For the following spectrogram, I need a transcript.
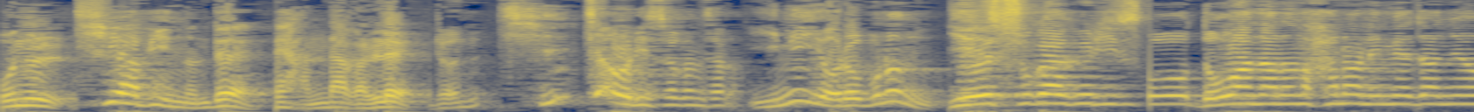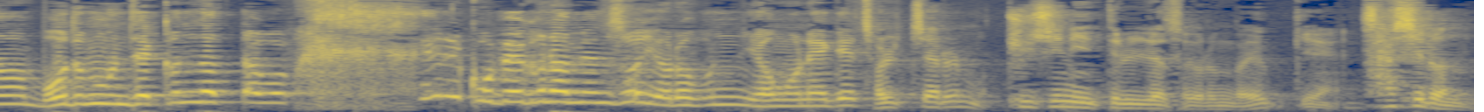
오늘 시합이 있는데 왜 안 나갈래? 이런 진짜 어리석은 사람. 이미 여러분은 예수가 그리스도 너와 나는 하나님의 자녀 모든 문제 끝났다고 매일 고백을 하면서 여러분 영혼에게 절제를 못- 귀신이 들려서 그런 거예요. 그게 사실은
